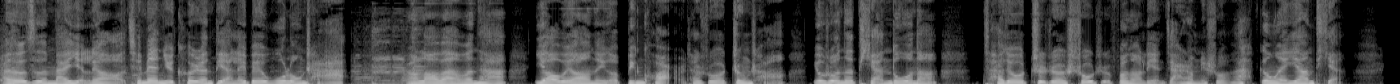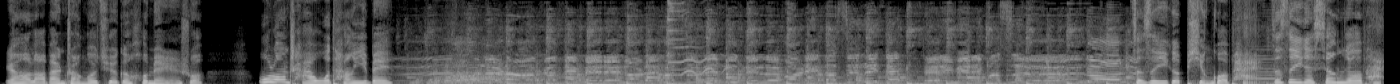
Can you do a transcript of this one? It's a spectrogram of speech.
还有一次买饮料，前面女客人点了一杯乌龙茶，然后老板问他要不要那个冰块，他说正常，又说那甜度呢？他就指着手指放到脸颊上面说啊，跟我一样甜。然后老板转过去跟后面人说。乌龙茶无糖一杯。这是一个苹果派，这是一个香蕉派，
